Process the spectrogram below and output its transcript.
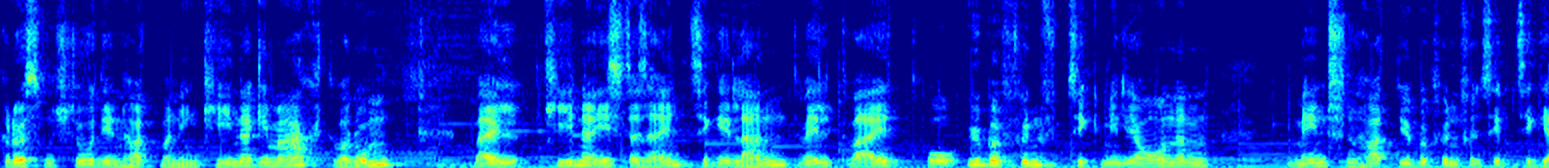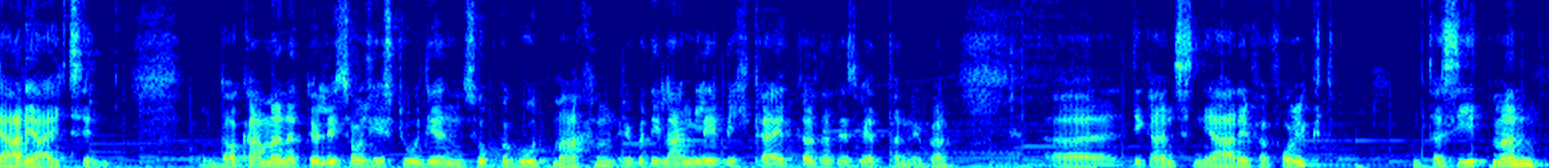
größten Studien hat man in China gemacht. Warum? weil China ist das einzige Land weltweit, wo über 50 Millionen Menschen hat, die über 75 Jahre alt sind. Und da kann man natürlich solche Studien super gut machen über die Langlebigkeit. Oder? Das wird dann über äh, die ganzen Jahre verfolgt. Und da sieht man,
